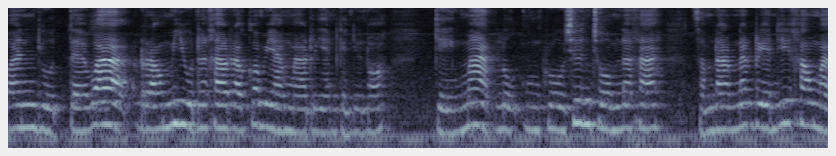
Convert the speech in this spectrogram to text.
วันหยุดแต่ว่าเราไม่หยุดนะคะ เราก็ยังมาเรียนกันอยู่เนาะเก่งมากลูกคุณครูชื่นชมนะคะสำหรับนักเรียนที่เข้ามา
